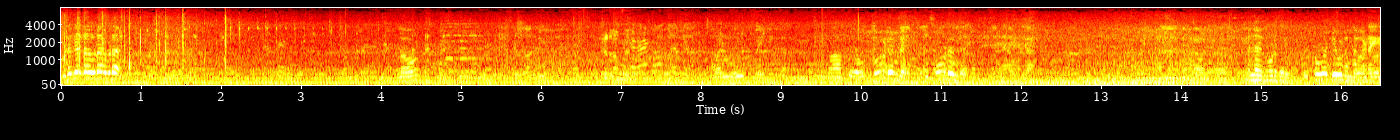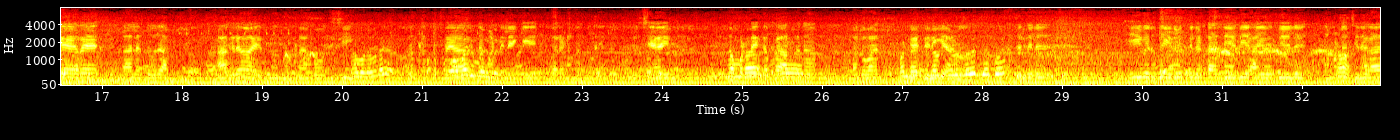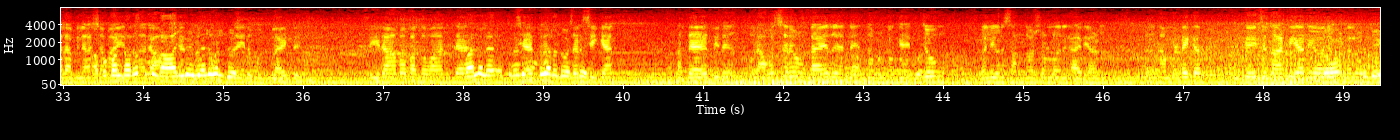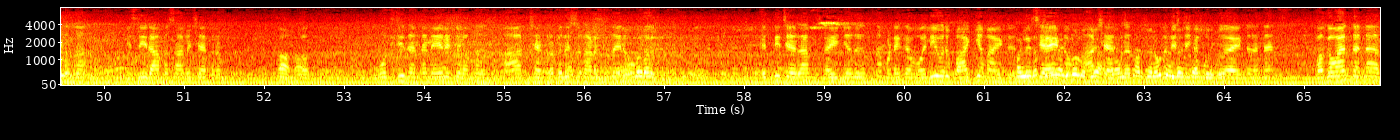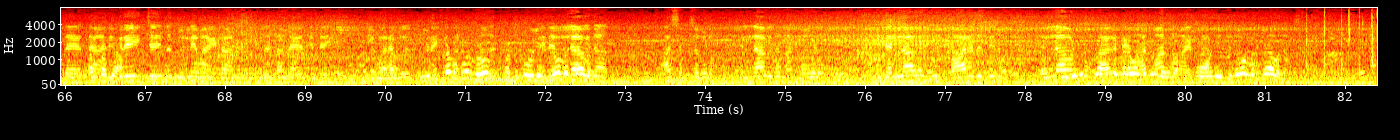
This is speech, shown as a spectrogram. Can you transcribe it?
ഇവിടെ ചേട്ടാ ഇവിടെ ഇവിടെ. ഹലോ? ഇപ്പൊ വണ്ടി ഇവിടെ ഏറെ കാലത്ത് ഒരു ആഗ്രഹമായിരുന്നു നമ്മുടെ മോദിജി നമ്മുടെ തൃപ്രയാറിന്റെ മണ്ണിലേക്ക് വരണമെന്നുള്ളത് തീർച്ചയായും നമ്മുടെയൊക്കെ പ്രാർത്ഥന ഭഗവാൻ കേട്ടിരിക്കുകയാണ്. സത്യത്തിൽ ഈ വരുന്ന ഇരുപത്തിരണ്ടാം തീയതി അയോധ്യയിൽ നമ്മുടെ ചിരകാല അഭിലാഷമായിരുന്ന മുൻപായിട്ട് ശ്രീരാമ ഭഗവാന്റെ ക്ഷേത്രം ദർശിക്കാൻ അദ്ദേഹത്തിന് ഒരു അവസരം ഉണ്ടായത് തന്നെ നമ്മൾക്കൊക്കെ ഏറ്റവും വലിയൊരു സന്തോഷമുള്ള ഒരു കാര്യമാണ്. അത് നമ്മുടെയൊക്കെ പ്രത്യേകിച്ച് നാട്ടുകാർ നിയോജകമണ്ഡലം ഉൾപ്പെടുന്ന ഈ ശ്രീരാമസ്വാമി ക്ഷേത്രം. മോദിജി തന്നെ നേരിട്ട് വന്ന് ആ ക്ഷേത്രപ്രതിഷ്ഠ നടക്കുന്നതിന് മുമ്പ് എത്തിച്ചേരാൻ കഴിഞ്ഞത് നമ്മുടെയൊക്കെ വലിയൊരു ഭാഗ്യമായിട്ട് തീർച്ചയായിട്ടും ആ ക്ഷേത്രം പ്രതിഷ്ഠയ്ക്ക് മുമ്പായിട്ട് തന്നെ ഭഗവാൻ തന്നെ അദ്ദേഹത്തെ അനുഗ്രഹിച്ചതിന് തുല്യമായിട്ടാണ് ഇന്നത്തെ അദ്ദേഹത്തിന്റെ ഈ വരവ് എല്ലാവിധ ആശംസകളും എല്ലാവിധ നന്മകളും നമുക്ക് എല്ലാവർക്കും ഭാരതത്തിനും എല്ലാവർക്കും ഉണ്ടാകട്ടെ ആത്മാർത്ഥമായിട്ട് ആത്മാർത്ഥമായി പ്രാർത്ഥിക്കുന്നു. വന്നിട്ടാണ്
